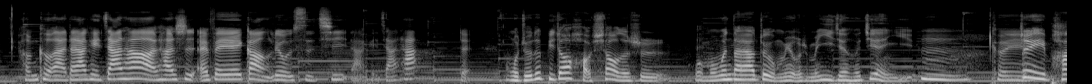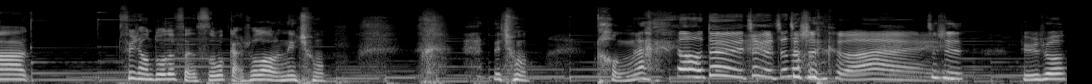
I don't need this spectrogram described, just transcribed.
很可爱，大家可以加他啊，他是 F A A 杠六四七，大家可以加他。对我觉得比较好笑的是，我们问大家对我们有什么意见和建议。嗯，可以。这一趴非常多的粉丝，我感受到了那种那种疼爱，哦，对，这个真的很可爱。就是比如说，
